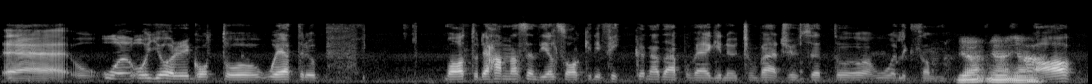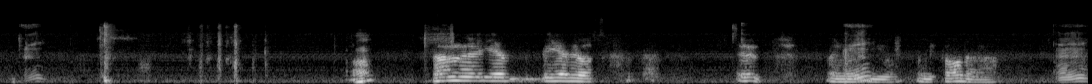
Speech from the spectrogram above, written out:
eh, och, och, gör det gott och, och äter upp mat och det hamnas en del saker i fickorna där på vägen ut från värdshuset och, och liksom Ja, ja, ja. ja. Mm. Ja. Sen eh, ge- beger vi oss ut i, Mm. i, i staden. Mm.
